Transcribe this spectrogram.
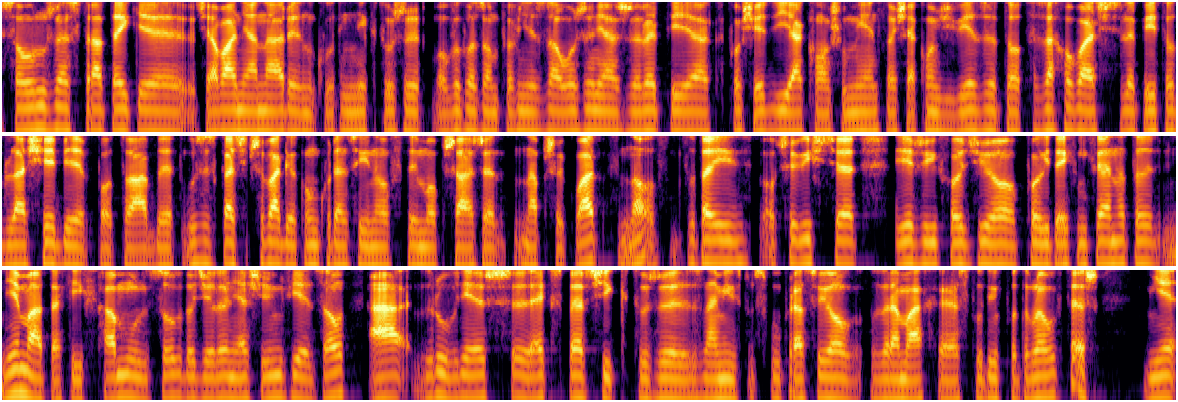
są różne strategie działania na rynku. Niektórzy bo wychodzą pewnie z założenia, że lepiej jak posiedli jakąś umiejętność, jakąś wiedzę, to zachować lepiej to dla siebie, po to, aby uzyskać przewagę konkurencyjną w tym obszarze na przykład. No tutaj oczywiście, jeżeli chodzi o Politechnikę, no to nie ma takich hamulców do dzielenia się wiedzą, a również eksperci, którzy z nami współpracują w ramach studiów podyplomowych też nie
